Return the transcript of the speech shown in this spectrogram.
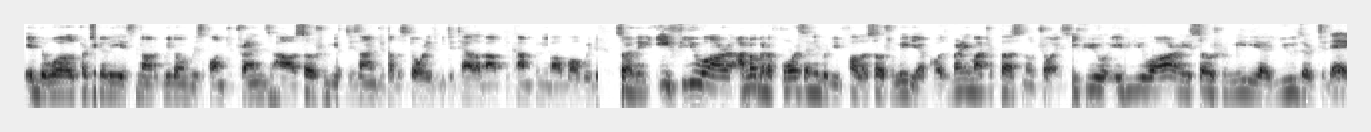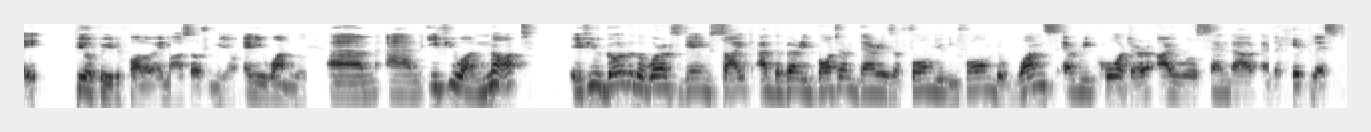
in the world. Particularly, it's not we don't respond to trends. Our social media is designed to tell the stories we to tell about the company, about what we do. So I think if you are, I'm not going to force anybody to follow social media. Of course, very much a personal choice. If you if you are a social media user today feel free to follow any of our social media. Anyone will. Um, and if you are not, if you go to the Works Game site at the very bottom, there is a form you can form. Once every quarter, I will send out a hit list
